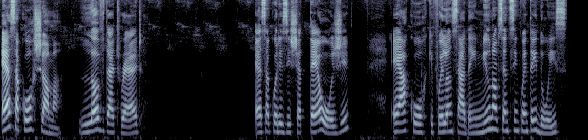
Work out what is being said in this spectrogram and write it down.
essa cor chama Love That Red. Essa cor existe até hoje. É a cor que foi lançada em 1952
